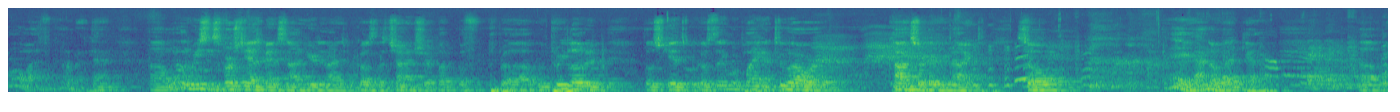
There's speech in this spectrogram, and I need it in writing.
Oh, I forgot about that. Uh, one of the reasons the First Jazz Band's not here tonight is because of the China trip. But uh, we preloaded those kids because they were playing a two-hour concert every night. So, hey, I know that guy. Uh,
